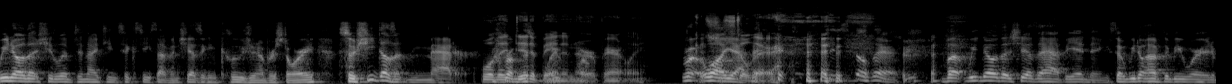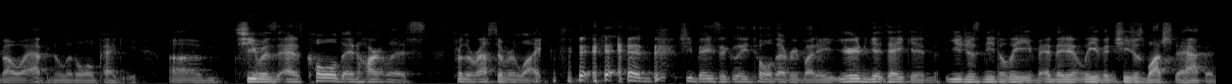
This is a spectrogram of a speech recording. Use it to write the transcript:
We know that she lived in 1967. She has a conclusion of her story, so she doesn't matter. Well, they did abandon her apparently. Well, she's yeah, still there. she's still there, but we know that she has a happy ending, so we don't have to be worried about what happened to little old Peggy. Um, she Yeah. was as cold and heartless for the rest of her life, and she basically told everybody, "You're gonna get taken. You just need to leave," and they didn't leave, and she just watched it happen.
